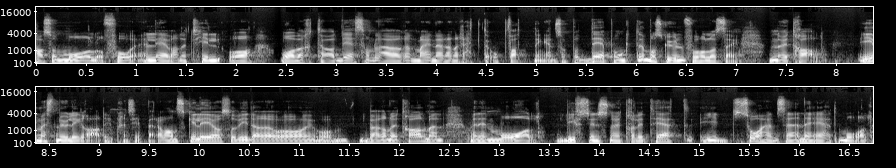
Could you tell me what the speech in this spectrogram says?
ha som mål å få elevene til å overta det som læreren mener er den rette oppfatningen. Så på det punktet må skolen forholde seg nøytral i mest mulig grad. I prinsippet er det vanskelig og så videre å, å være nøytral, men, men et mål, livssynsnøytralitet i så henseende, er et mål.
